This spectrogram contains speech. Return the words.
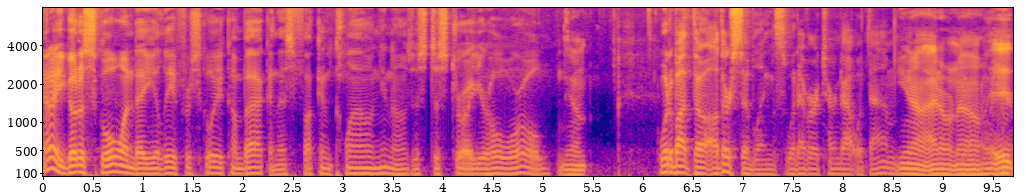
I know you go to school one day, you leave for school, you come back, and this fucking clown, you know, just destroy your whole world. Yep. What about the other siblings? Whatever it turned out with them. You know, I don't know. It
